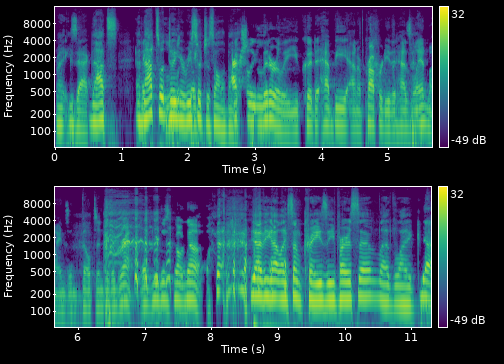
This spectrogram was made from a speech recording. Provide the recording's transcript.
right? Exactly. That's and like, that's what doing your research like, is all about. Actually, literally, you could have be on a property that has landmines and built into the ground. Like you just don't know. yeah, if you got like some crazy person that like yeah,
